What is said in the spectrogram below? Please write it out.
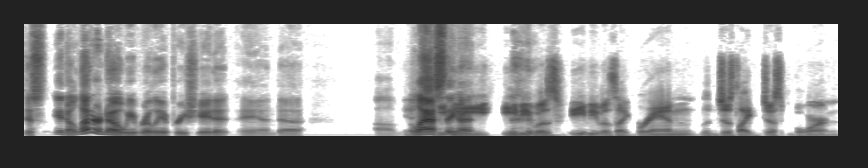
just you know let her know we really appreciate it. And uh, um, Yeah, the last thing, I, Evie, Evie was Evie was like brand just like just born.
